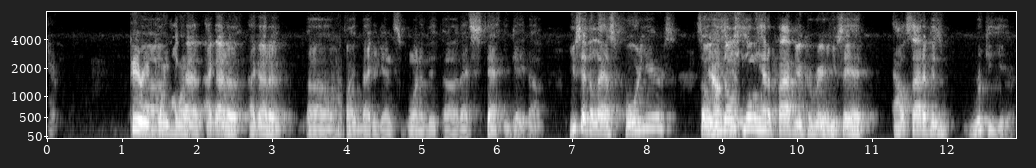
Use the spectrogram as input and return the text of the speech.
Yeah. Period. Uh, point blank. I got, to I got to uh, fight back against one of the uh, that stat you gave out. You said the last four years. So yep. he's only he's only had a five year career, and you said outside of his rookie year,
